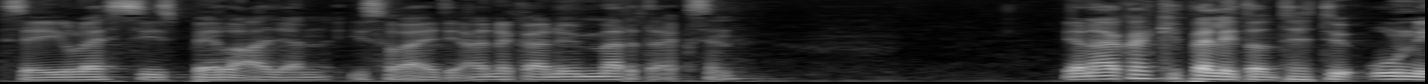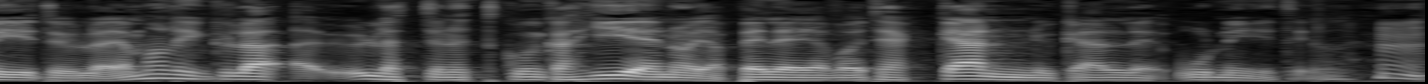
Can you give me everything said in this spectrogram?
Se ei ole siis pelaajan isoäiti, ainakaan ymmärtääkseni. Ja nämä kaikki pelit on tehty Unityllä, ja mä olin kyllä yllättynyt, kuinka hienoja pelejä voi tehdä kännykälle Unitilla. Hmm.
